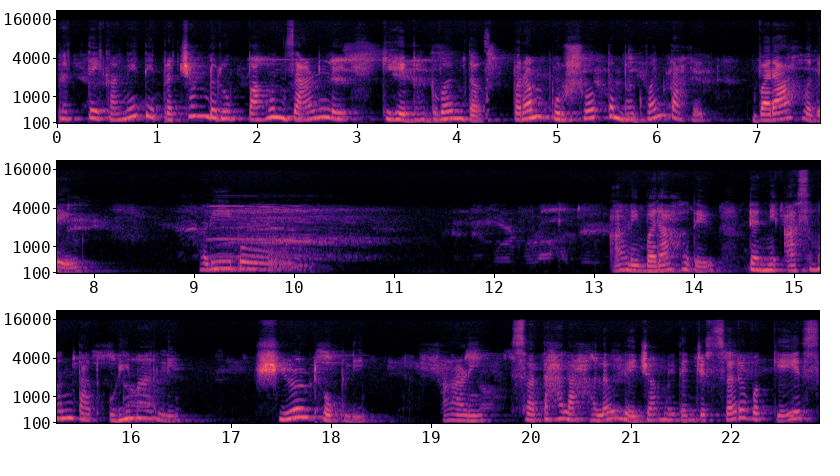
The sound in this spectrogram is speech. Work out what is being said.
प्रत्येकाने ते प्रचंड रूप पाहून जाणले की हे भगवंत परमपुरुषोत्तम भगवंत आहेत. वराहदेव. हरिबो आणि वराहदेव त्यांनी आसमंतात उडी मारली शिळ ठोकली आणि स्वतःला हलवले ज्यामुळे त्यांचे सर्व केस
